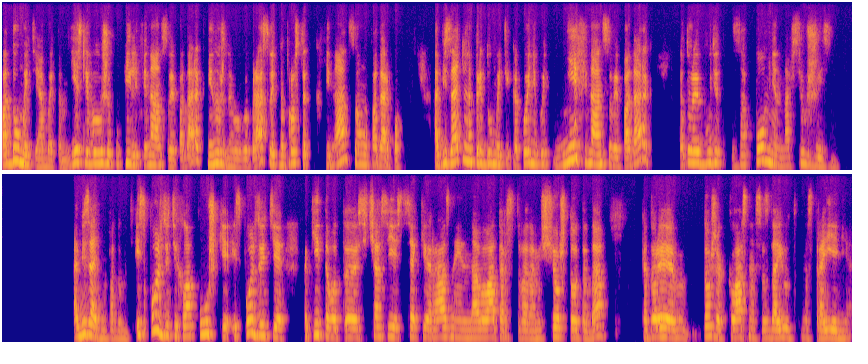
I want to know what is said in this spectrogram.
Подумайте об этом. Если вы уже купили финансовый подарок, не нужно его выбрасывать, но просто к финансовому подарку обязательно придумайте какой-нибудь нефинансовый подарок, который будет запомнен на всю жизнь. Обязательно подумайте. Используйте хлопушки, используйте какие-то вот э, сейчас есть всякие разные новаторства, там еще что-то, да, которые тоже классно создают настроение.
